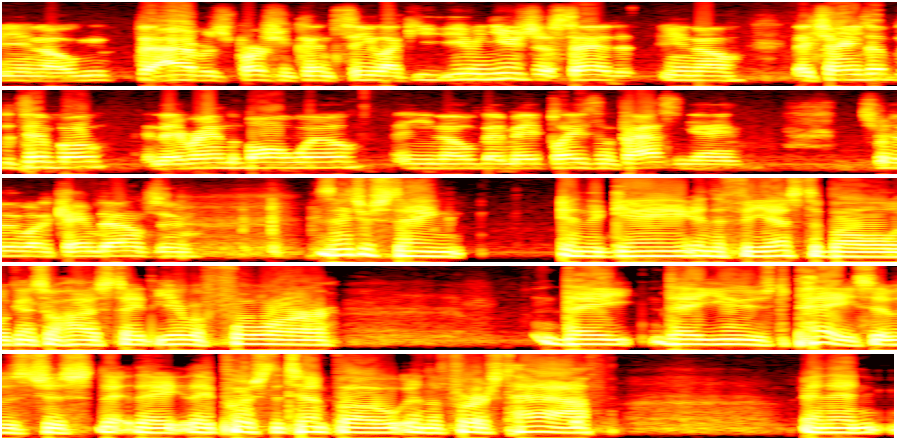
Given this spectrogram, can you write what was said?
you know the average person couldn't see. Like you, even you just said, you know, they changed up the tempo and they ran the ball well, and you know they made plays in the passing game. It's really what it came down to. It's interesting in the game in the Fiesta Bowl against Ohio State the year before. They they used pace. It was just they they pushed the tempo in the first half, and then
